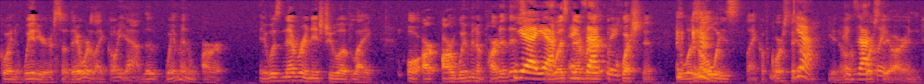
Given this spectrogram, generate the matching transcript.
going to Whittier, so they were like, "Oh yeah, the women are." It was never an issue of like, "Oh, are are women a part of this?" Yeah, yeah, It was never exactly. a question. It was always like, "Of course they Yeah, are." You know, exactly. of course they are, and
